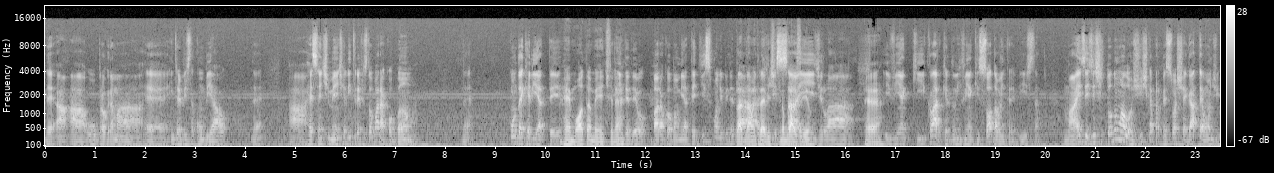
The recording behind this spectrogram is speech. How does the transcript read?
né? a, a, o programa é, Entrevista com Bial, né? A, recentemente ele entrevistou Barack Obama, né? Quando é que ele ia ter? Remotamente, né? Entendeu? Barack Obama ia ter disponibilidade para dar uma entrevista aqui no Brasil, de lá é. e vir aqui. Claro que ele não vinha aqui só dar uma entrevista, mas existe toda uma logística para a pessoa chegar até onde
